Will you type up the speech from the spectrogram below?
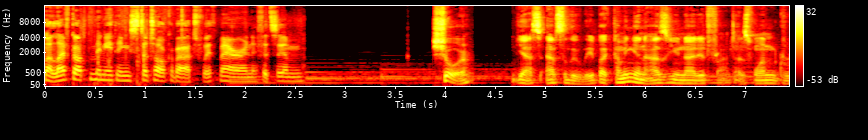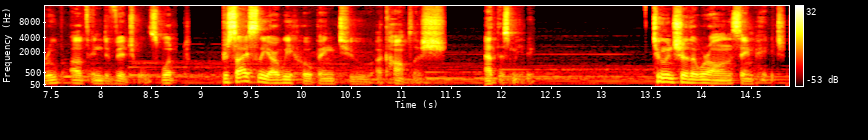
Well, I've got many things to talk about with Marin if it's him. Sure. Yes, absolutely. But coming in as a united front, as one group of individuals, what precisely are we hoping to accomplish at this meeting? To ensure that we're all on the same page.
